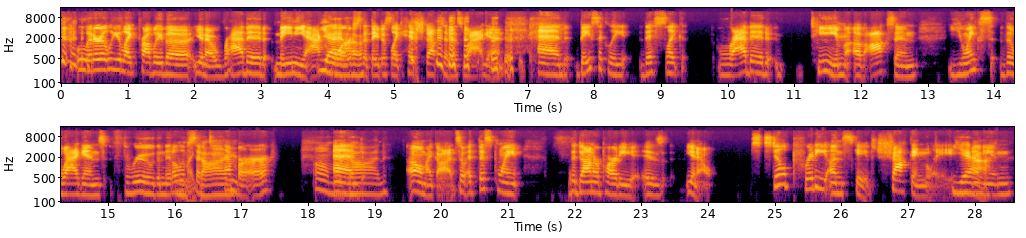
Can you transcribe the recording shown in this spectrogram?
literally like probably the you know rabid maniac yeah. horse that they just like hitched up to this wagon, and basically this like rabid team of oxen yoinks the wagons through the middle oh of September. God. Oh my and god oh my God. So at this point, the Donner Party is, you know, still pretty unscathed, shockingly. Yeah. I mean,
